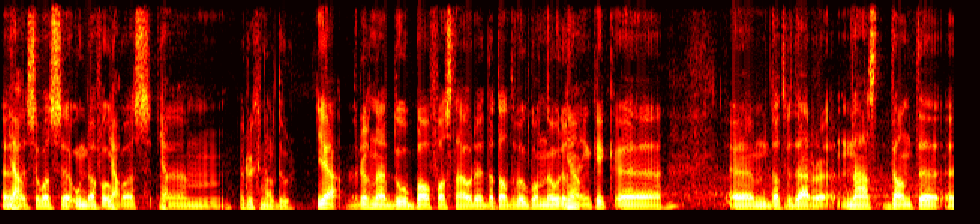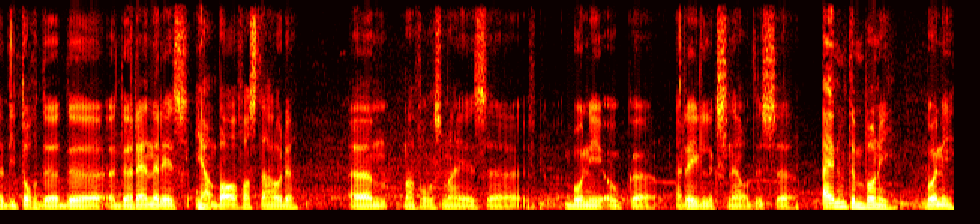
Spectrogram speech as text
Ja. zoals uh, Oendaf ook Ja. was. Ja. Ehm, Rug naar doel. ja, rug naar doel, bal vasthouden, dat hadden we ook wel nodig, Ja. denk ik. Eh, ehm, dat we daar naast Dante, die toch de, de, de renner is, om Ja. een bal vast te houden. Ehm, maar volgens mij is eh Bonnie ook redelijk snel. Dus Hij noemt hem Bonnie. Bonnie,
